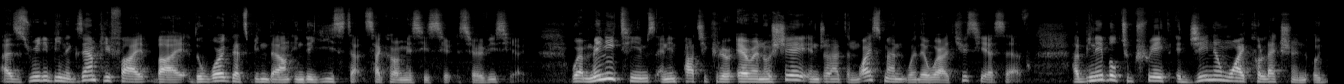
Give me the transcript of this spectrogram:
has really been exemplified by the work that's been done in the yeast Saccharomyces cerevisiae, where many teams, and in particular Erin O'Shea and Jonathan Weissman, when they were at UCSF, have been able to create a genome-wide collection of,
